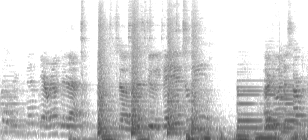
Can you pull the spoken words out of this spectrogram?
still remember. Yeah, we don't do that. So just do Evangeline, or do you want to start with the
